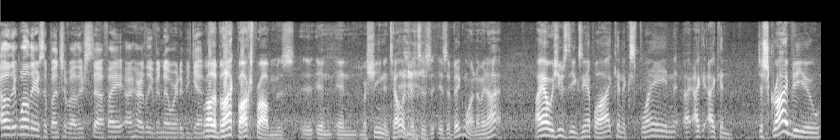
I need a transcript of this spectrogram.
oh, well, there's a bunch of other stuff. I, I hardly even know where to begin. Well, the black box problem is in, in machine intelligence is, is a big one. I mean, I, I always use the example, I can explain, I, I, I can describe to you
